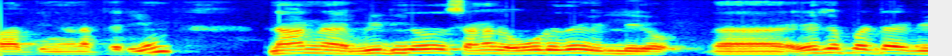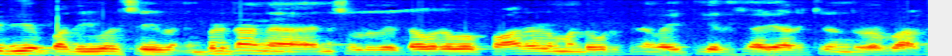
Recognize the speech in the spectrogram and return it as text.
பார்த்தீங்கன்னா தெரியும். நான் வீடியோ சேனல் ஓடுதோ இல்லையோ ஏகப்பட்ட வீடியோ பதிவுகள் செய்வேன். இப்படி தான் என்ன சொல்கிறது கௌரவ பாராளுமன்ற உறுப்பினர் வைத்திய அதிகாரி அரசியல் தொடர்பாக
